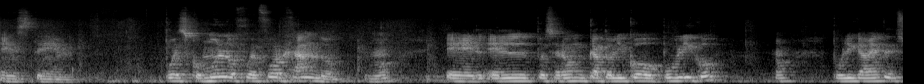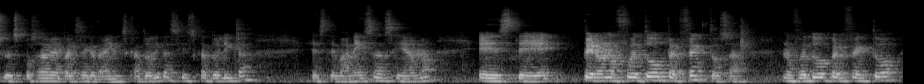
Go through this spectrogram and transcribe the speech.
este, pues cómo lo fue forjando, ¿no? Él, él, pues era un católico público, ¿no? Públicamente, su esposa me parece que también es católica, sí es católica, este, Vanessa se llama, este, pero no fue todo perfecto, o sea, no fue todo perfecto,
